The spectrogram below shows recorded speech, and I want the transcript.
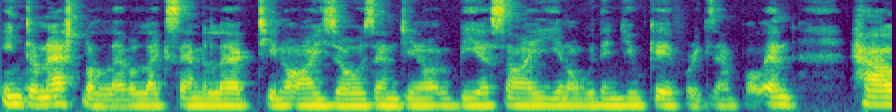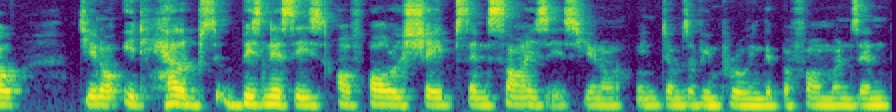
international level like CENELEC, you know ISOs and you know BSI you know within UK for example and how you know it helps businesses of all shapes and sizes you know in terms of improving the performance and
